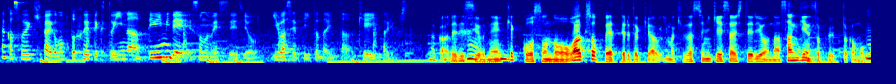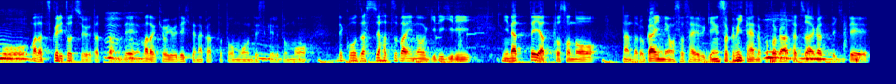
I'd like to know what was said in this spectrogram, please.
なんかそういう機会がもっと増えていくといいなっていう意味でそのメッセージを言わせていただいた経緯がありました。なんかあれですよね、はい。うん、結構そのワークショップやってる時は今雑誌に掲載しているような三原則とかもこう、うん、まだ作り途中だったんで、うんうん、まだ共有できてなかったと思うんですけれども、うん、でこう雑誌発売のギリギリになってやっとそのなんだろう概念を支える原則みたいなことが立ち上がってきて、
